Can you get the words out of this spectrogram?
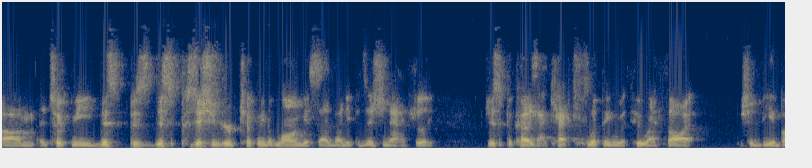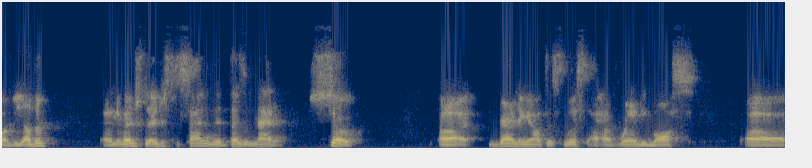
Um, it took me this this position group took me the longest out of any position actually, just because I kept flipping with who I thought should be above the other, and eventually I just decided that it doesn't matter. So, uh, rounding out this list, I have Randy Moss, uh,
